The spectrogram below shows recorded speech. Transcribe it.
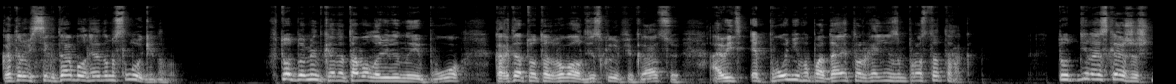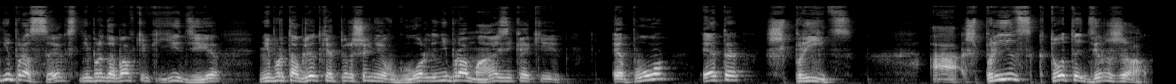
который всегда был рядом с Логиновым. В тот момент, когда того ловили на ЭПО, когда тот отбывал дисквалификацию, а ведь ЭПО не попадает в организм просто так. Тут не расскажешь ни про секс, ни про добавки к еде, ни про таблетки от першения в горле, ни про мази какие. ЭПО – это шприц. А шприц кто-то держал.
